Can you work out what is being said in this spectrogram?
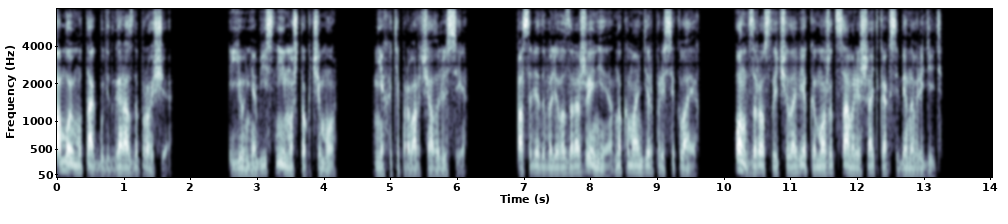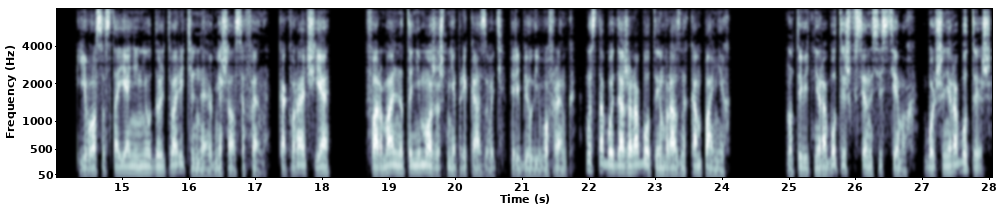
По-моему, так будет гораздо проще. Юни, объясни ему, что к чему, нехотя проворчала Люси. Последовали возражения, но командир пресекла их. Он взрослый человек и может сам решать, как себе навредить. Его состояние неудовлетворительное, вмешался Фэн. Как врач я Формально ты не можешь мне приказывать, перебил его Фрэнк. Мы с тобой даже работаем в разных компаниях. Но ты ведь не работаешь в сеносистемах, больше не работаешь.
